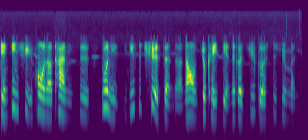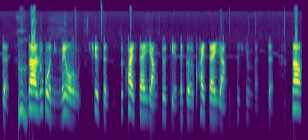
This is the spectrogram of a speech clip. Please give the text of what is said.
点进去以后呢，看你是，如果你已经是确诊了，然后就可以点那个居隔视讯门诊。嗯。那如果你没有确诊，只是快筛阳，就点那个快筛阳视讯门诊。那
